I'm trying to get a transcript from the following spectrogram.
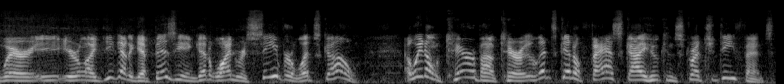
where you're like, you got to get busy and get a wide receiver. Let's go. And we don't care about carry. Let's get a fast guy who can stretch a defense.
